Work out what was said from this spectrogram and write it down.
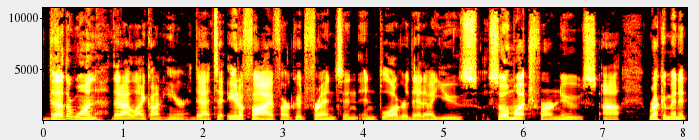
The other one that I like on here, that uh, Ada Five, our good friend and, and blogger that I use so much for our news, uh, recommended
